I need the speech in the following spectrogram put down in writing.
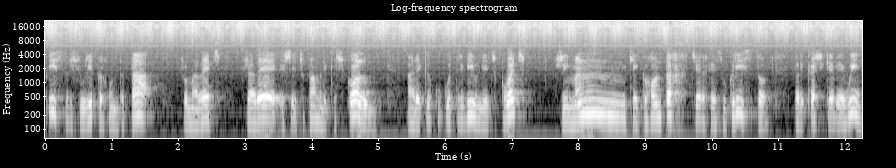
pis rishuriqr juntata rumarech rare shechupamrik shkol are que cucutribiblia chkwach riman que cojontaj cher Jesucristo per kash que bewi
